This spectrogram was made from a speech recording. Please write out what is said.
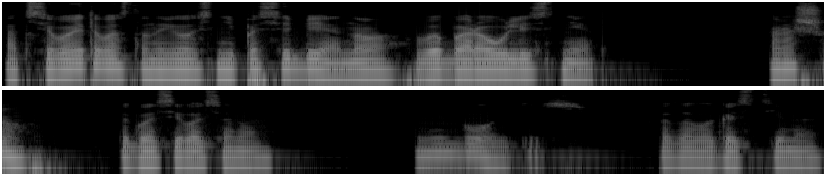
От всего этого становилось не по себе, но выбора у Лис нет. «Хорошо», — согласилась она. «Не бойтесь», — сказала Гостина.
